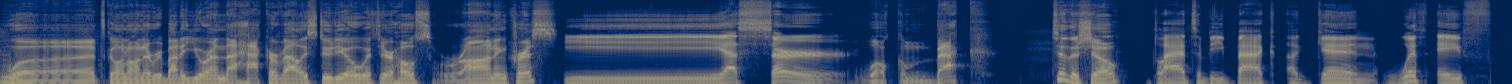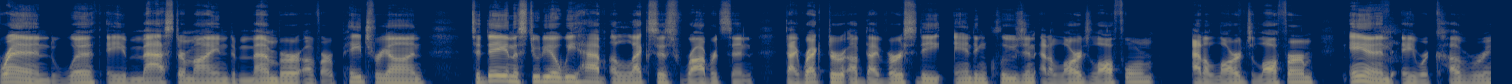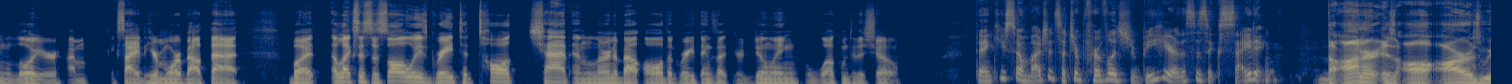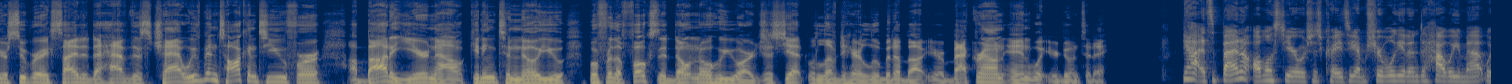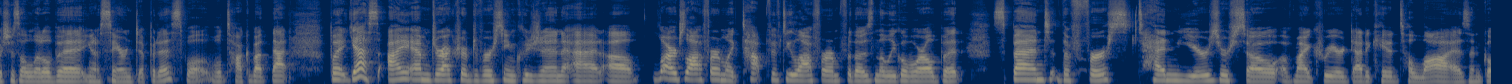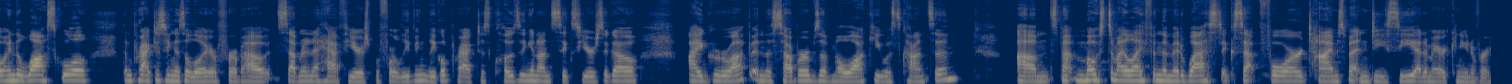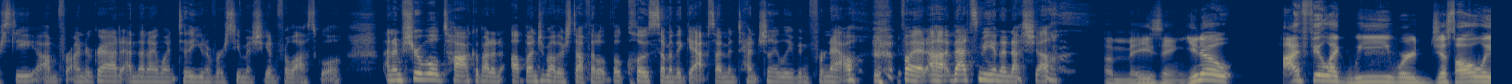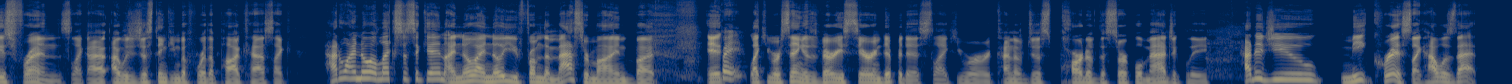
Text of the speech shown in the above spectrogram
What's going on, everybody? You are in the Hacker Valley studio with your hosts, Ron and Chris. Yes, sir. Welcome back to the show. Glad to be back again with a friend, with a mastermind member of our Patreon. Today in the studio, we have Alexis Robertson, Director of Diversity and Inclusion at a large law firm at a large law firm and a recovering lawyer. I'm excited to hear more about that. But Alexis, it's always great to talk, chat, and learn about all the great things that you're doing. Welcome to the show. Thank you so much. It's such a privilege to be here. This is exciting. The honor is all ours. We are super excited to have this chat. We've been talking to you for about a year now, getting to know you. But for the folks that don't know who you are just yet, would love to hear a little bit about your background and what you're doing today. Yeah, it's been almost a year, which is crazy. I'm sure we'll get into how we met, which is a little bit, you know, serendipitous. We'll we'll talk about that. But yes, I am director of diversity inclusion at a large law firm, like top 50 law firm for those in the legal world, but spent the first 10 years or so of my career dedicated to law as in going to law school, then practicing as a lawyer for about seven and a half years before leaving legal practice, closing in on six years ago. I grew up in the suburbs of Milwaukee, Wisconsin um, spent most of my life in the Midwest, except for time spent in DC at American University um, for undergrad. And then I went to the University of Michigan for law school. And I'm sure we'll talk about a, a bunch of other stuff that'll close some of the gaps I'm intentionally leaving for now. but uh, that's me in a nutshell. Amazing. You know, I feel like we were just always friends. Like I, I was just thinking before the podcast, like, how do I know Alexis again? I know I know you from the mastermind, but it right. like you were saying is very serendipitous like you were kind of just part of the circle magically how did you meet chris like how was that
